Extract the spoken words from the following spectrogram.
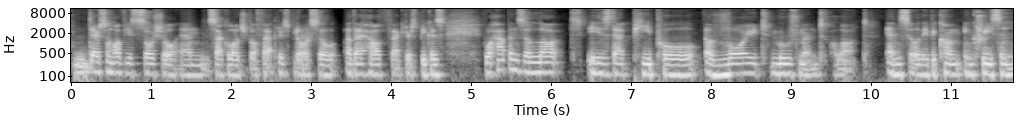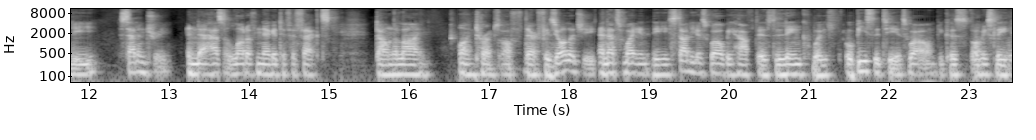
there's some obvious social and psychological factors, but also other health factors. Because what happens a lot is that people avoid movement a lot. And so they become increasingly sedentary. And that has a lot of negative effects down the line in terms of their physiology. And that's why in the study as well, we have this link with obesity as well, because obviously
